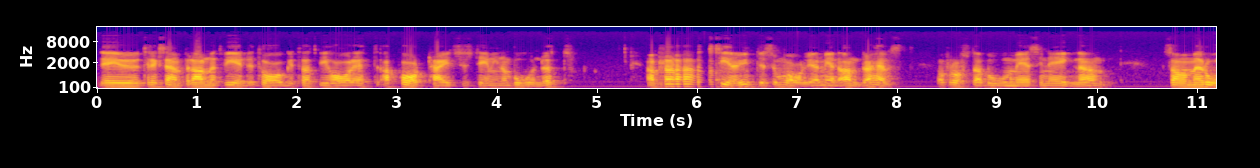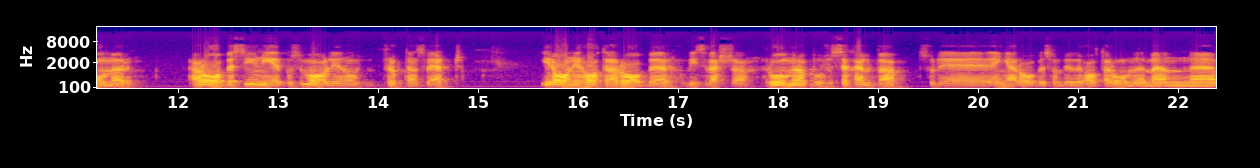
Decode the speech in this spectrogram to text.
det är ju till exempel allmänt vedertaget att vi har ett apartheidsystem inom boendet. Man placerar ju inte somalier med andra helst. Man får ofta bo med sina egna. Samma med romer. Araber ser ju ner på somalier och fruktansvärt. Iranier hatar araber och vice versa. Romerna bor för sig själva så det är inga araber som behöver hata romer men eh,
